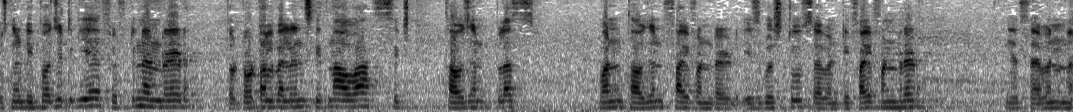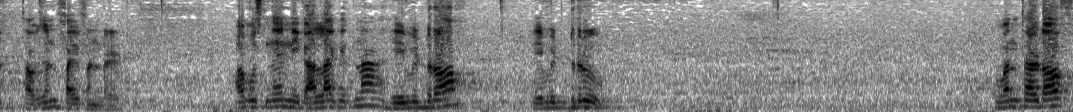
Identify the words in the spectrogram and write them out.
उसने डिपॉजिट किया फिफ्टीन हंड्रेड तो टोटल बैलेंस कितना होगा? Six thousand plus one thousand five hundred is to seventy five hundred या सेवन थाउज़ेंड फाइव हंड्रेड अब उसने निकाला कितना? He withdraw he withdrew one third of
